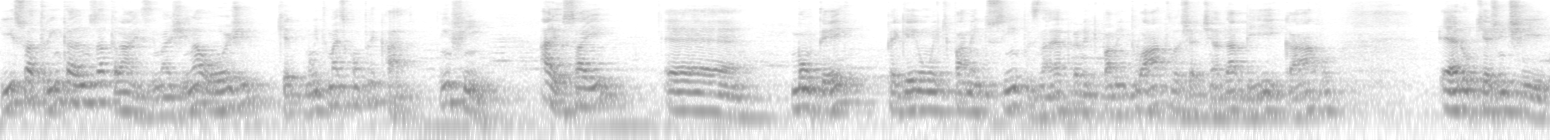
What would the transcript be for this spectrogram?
Isso há 30 anos atrás. Imagina hoje, que é muito mais complicado. Enfim, aí eu saí, é, montei, peguei um equipamento simples, na época era um equipamento Atlas, já tinha Dabi, carro. Era o que a gente,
